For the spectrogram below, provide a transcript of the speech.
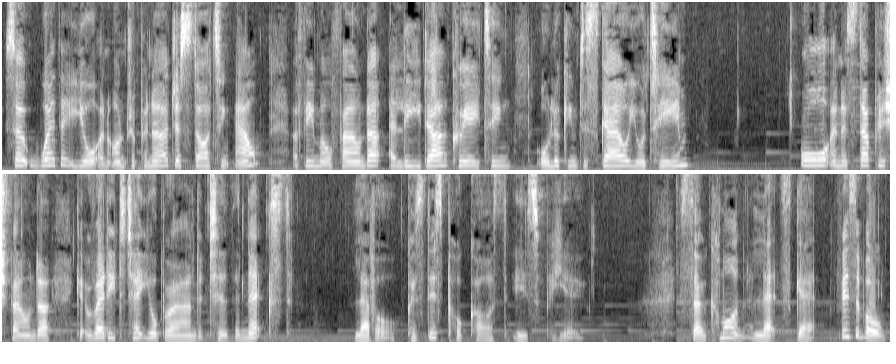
So, whether you're an entrepreneur just starting out, a female founder, a leader, creating or looking to scale your team, or an established founder, get ready to take your brand to the next level because this podcast is for you. So come on, let's get visible.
